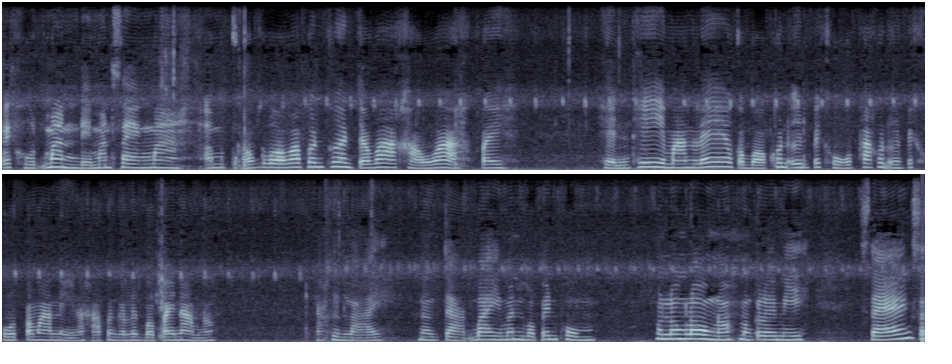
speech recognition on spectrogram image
ไปขุดมันเดี๋ยวมันแซงมาเอามาปลูกเขากลัวว่าเพื่อนๆจะว่าเขาว่าไป เห็นที่มันแล้วก็บอกคนอื่นไปโขดพาคนอื่นไปโขดประมาณนี้นะคะเพื่อนก็เลยบอกไปนำเนาะขึ้นหลายเนื่องจากใบมันบอกเป็นผม มันโล่งๆเนาะมันก็เลยมีแสงส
